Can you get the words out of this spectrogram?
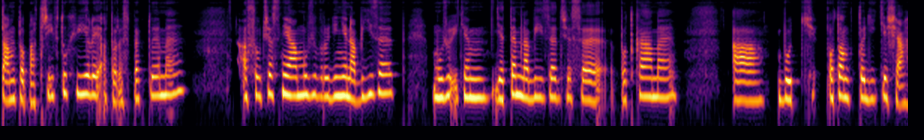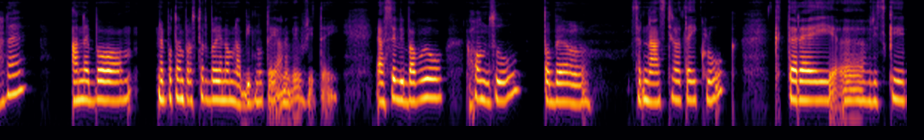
tam to patří v tu chvíli a to respektujeme. A současně já můžu v rodině nabízet, můžu i těm dětem nabízet, že se potkáme a buď potom to dítě šáhne, anebo nebo ten prostor byl jenom nabídnutý a nevyužitý. Já si vybavuju Honzu, to byl 17-letý kluk, který eh, vždycky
